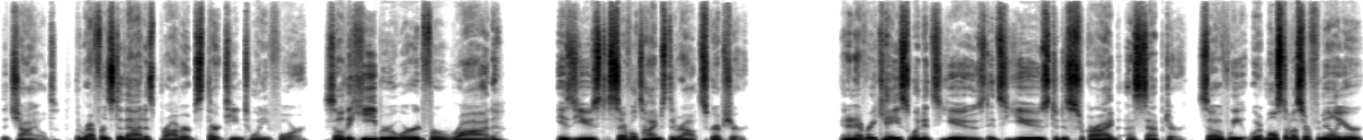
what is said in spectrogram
the child. The reference to that is Proverbs 13:24. So the Hebrew word for rod is used several times throughout scripture. And in every case when it's used, it's used to describe a scepter. So if we most of us are familiar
